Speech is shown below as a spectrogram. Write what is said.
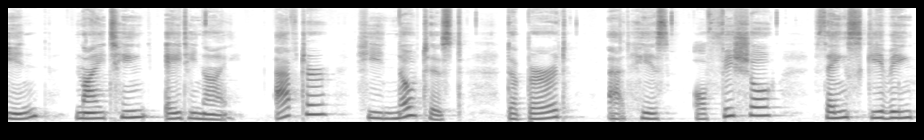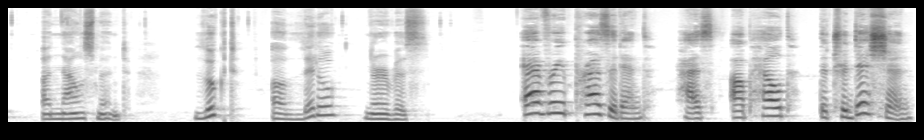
in 1989 after he noticed the bird at his official Thanksgiving announcement looked a little nervous. Every president has upheld the tradition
